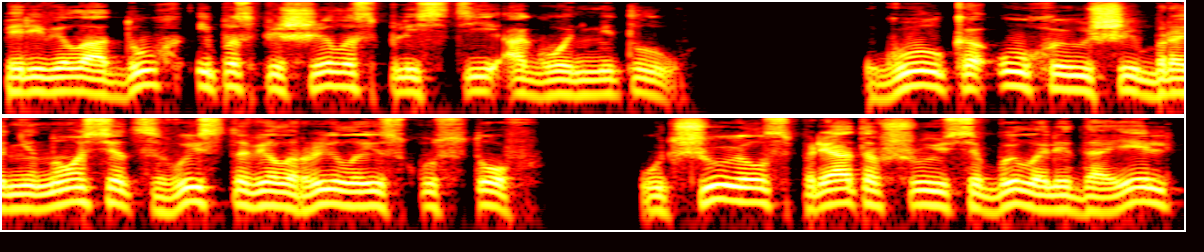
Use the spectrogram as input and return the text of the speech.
перевела дух и поспешила сплести огонь-метлу. Гулко ухающий броненосец выставил рыло из кустов, учуял спрятавшуюся было ледоэль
